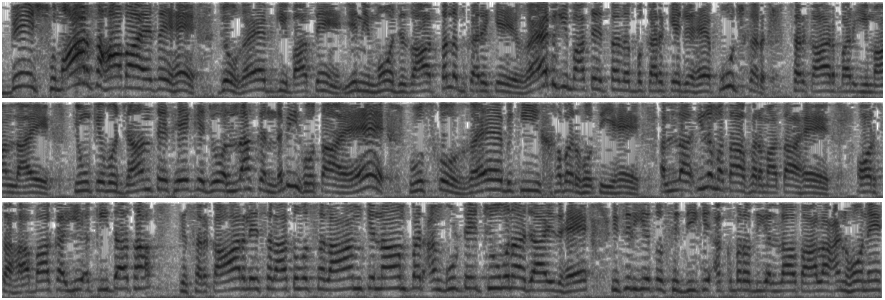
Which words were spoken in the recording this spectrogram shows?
بے شمار صحابہ ایسے ہیں جو غیب کی باتیں یعنی معجزات طلب کر کے، غیب کی باتیں طلب کر کے جو ہے پوچھ کر سرکار پر ایمان لائے۔ کیونکہ وہ جانتے تھے کہ جو اللہ کا نبی ہوتا ہے، اس کو غیب کی خبر ہوتی ہے۔ اللہ علم عطا فرماتا ہے۔ اور صحابہ کا یہ عقیدہ تھا کہ سرکار علیہ سلاۃ وسلام کے نام پر انگوٹھے چومنا جائز ہے۔ اس لیے تو صدیق اکبر رضی اللہ تعالی عنہ نے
